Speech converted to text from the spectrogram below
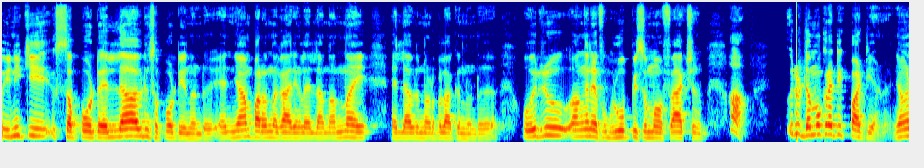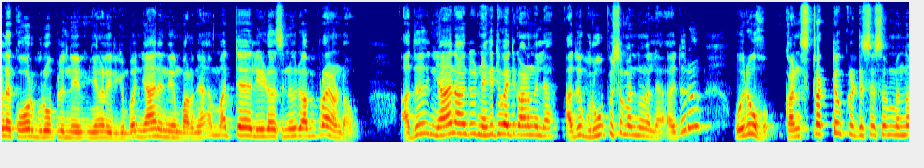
എനിക്ക് സപ്പോർട്ട് എല്ലാവരും സപ്പോർട്ട് ചെയ്യുന്നുണ്ട്. ഞാൻ പറയുന്ന കാര്യങ്ങളെല്ലാം നന്നായി എല്ലാവരും നടപ്പിലാക്കുന്നുണ്ട്. ഒരു അങ്ങനെ ഗ്രൂപ്പിസമോ ഫാക്ഷനും ആ ഒരു ഡെമോക്രാറ്റിക് പാർട്ടിയാണ് ഞങ്ങളുടെ കോർ ഗ്രൂപ്പിൽ ഞങ്ങൾ ഇരിക്കുമ്പോൾ ഞാൻ എന്തെങ്കിലും പറഞ്ഞാൽ മറ്റ് ലീഡേഴ്സിന് ഒരു അഭിപ്രായം ഉണ്ടാവും. അത് ഞാൻ അതൊരു നെഗറ്റീവായിട്ട് കാണുന്നില്ല. അത് ഗ്രൂപ്പിസം എന്നല്ല ഇതൊരു ഒരു കൺസ്ട്രക്റ്റീവ് ക്രിറ്റിസിസം എന്ന്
